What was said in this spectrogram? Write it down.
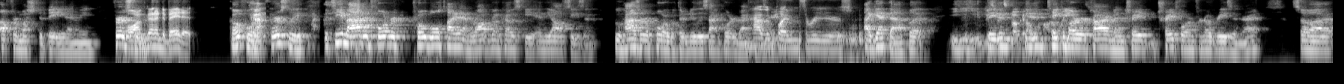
up for much debate. I mean, first, Oh, I'm gonna debate it. Go for it. Firstly, the team added former Pro Bowl tight end Rob Gronkowski in the offseason, who has a rapport with their newly signed quarterback. And hasn't Tom played in three years. I get that, but he, he- they didn't, they didn't take him out of retirement and trade trade for him for no reason, right? So uh,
